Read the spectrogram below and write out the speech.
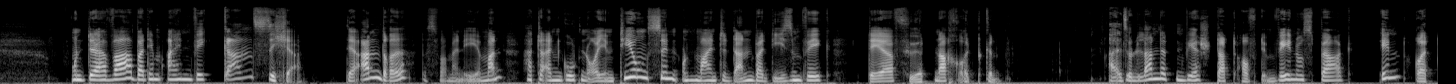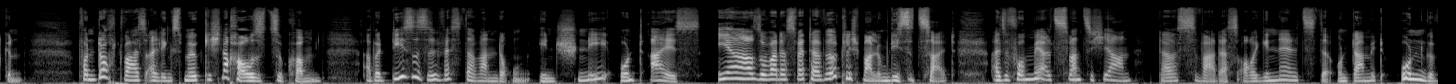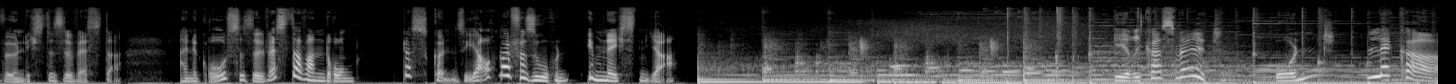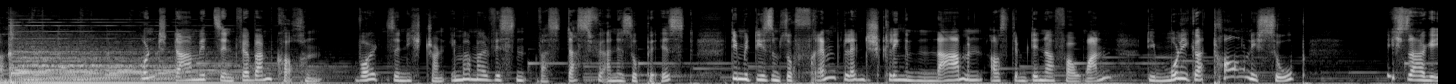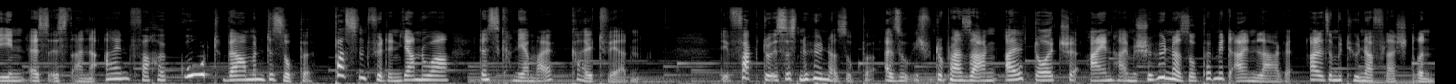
und der war bei dem einen Weg ganz sicher. Der andere, das war mein Ehemann, hatte einen guten Orientierungssinn und meinte dann bei diesem Weg, der führt nach Röttgen. Also landeten wir statt auf dem Venusberg in Röttgen. Von dort war es allerdings möglich, nach Hause zu kommen. Aber diese Silvesterwanderung in Schnee und Eis, ja, so war das Wetter wirklich mal um diese Zeit, also vor mehr als 20 Jahren, das war das originellste und damit ungewöhnlichste Silvester. Eine große Silvesterwanderung, das können Sie ja auch mal versuchen im nächsten Jahr. Erikas Welt und lecker. Und damit sind wir beim Kochen. Wollten Sie nicht schon immer mal wissen, was das für eine Suppe ist, die mit diesem so fremdländisch klingenden Namen aus dem Dinner for One, die Mulligatawny Soup? Ich sage Ihnen, es ist eine einfache, gut wärmende Suppe, passend für den Januar, denn es kann ja mal kalt werden. De facto ist es eine Hühnersuppe. Also ich würde mal sagen, altdeutsche einheimische Hühnersuppe mit Einlage, also mit Hühnerfleisch drin.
